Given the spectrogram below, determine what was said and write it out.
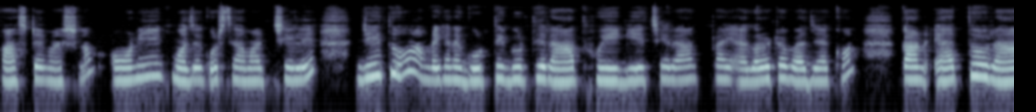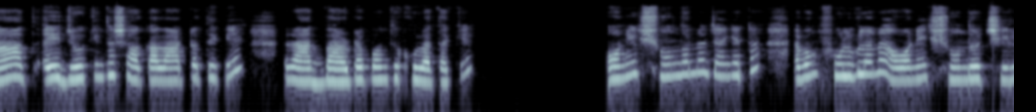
ফার্স্ট টাইম আসলাম। অনেক মজা করছে আমার ছেলে। যেহেতু আমরা এখানে ঘুরতে ঘুরতে রাত হয়ে গিয়েছে, রাত প্রায় এগারোটা বাজে এখন। কারণ এত রাত, এই জু কিন্তু সকাল আটটা থেকে রাত বারোটা পর্যন্ত খোলা থাকে। অনেক সুন্দর না জায়গাটা? এবং ফুলগুলো না অনেক সুন্দর ছিল।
